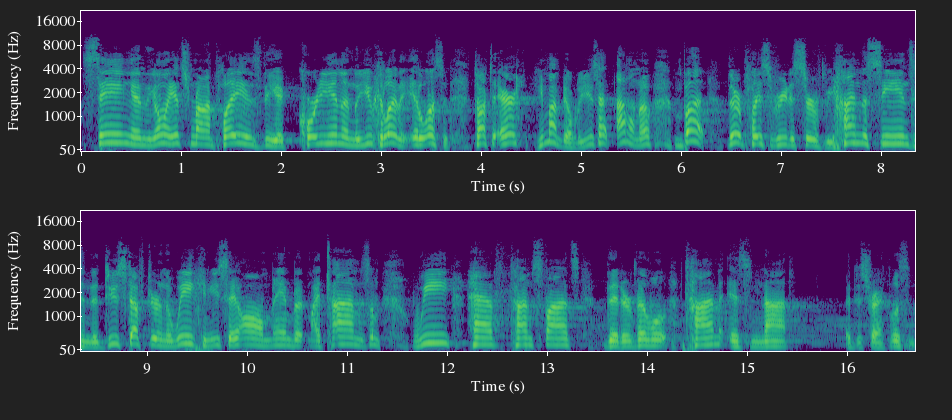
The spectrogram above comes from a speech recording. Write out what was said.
sing and the only instrument I play is the accordion and the ukulele. listen, talk to Eric. He might be able to use that. I don't know. But there are places for you to serve behind the scenes and to do stuff during the week. And you say, oh man, but my time is. Something. We have time slots that are available. Time is not a distraction. Listen,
